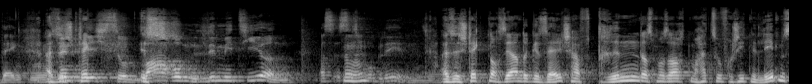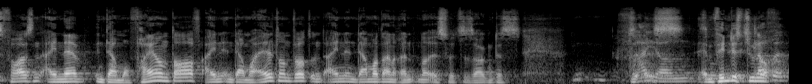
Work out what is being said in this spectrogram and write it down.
Schubladen-Denken. Also es steckt- so, warum limitieren? Was ist das Problem? So. also es steckt noch sehr in der Gesellschaft drin, dass man sagt, man hat so verschiedene Lebensphasen, eine, in der man feiern darf, eine, in der man Eltern wird und eine, in der man dann Rentner ist sozusagen. Das, Feiern. So, empfindest ich du noch- glaube,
